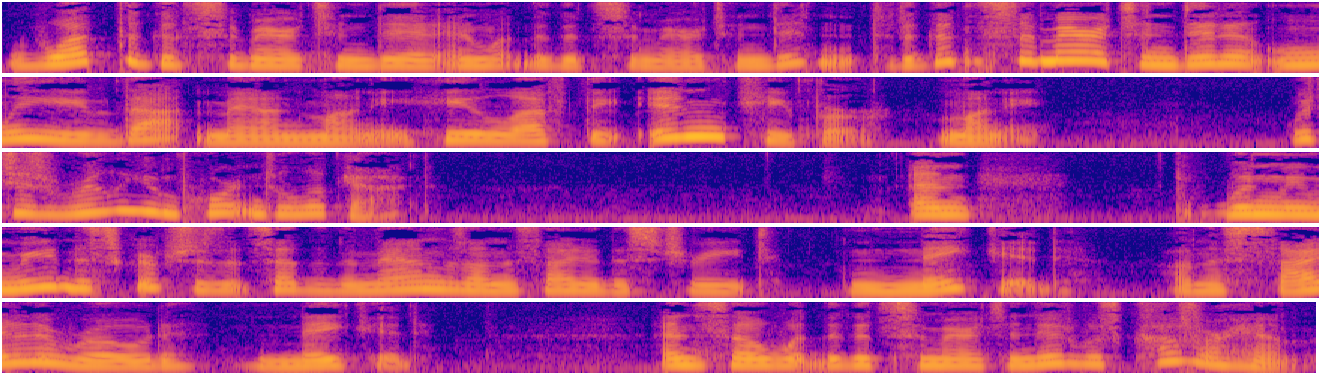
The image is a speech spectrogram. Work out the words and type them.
what the Good Samaritan did and what the Good Samaritan didn't. The Good Samaritan didn't leave that man money, he left the innkeeper money, which is really important to look at. And when we read the scriptures, it said that the man was on the side of the street naked, on the side of the road naked. And so what the Good Samaritan did was cover him.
